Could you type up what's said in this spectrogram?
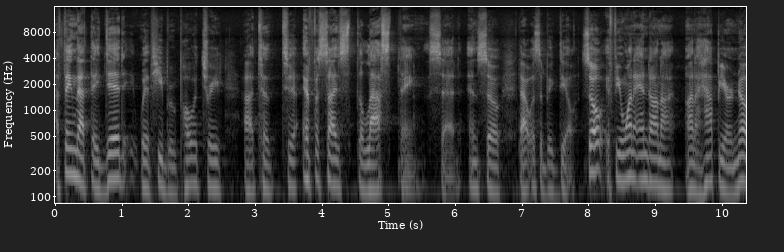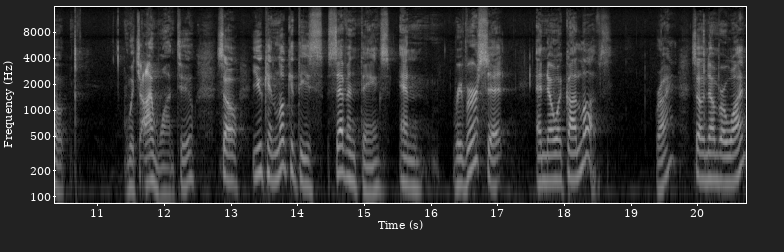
a thing that they did with Hebrew poetry uh, to, to emphasize the last thing said. And so that was a big deal. So if you want to end on a, on a happier note, which I want to, so you can look at these seven things and reverse it and know what God loves, right? So, number one,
